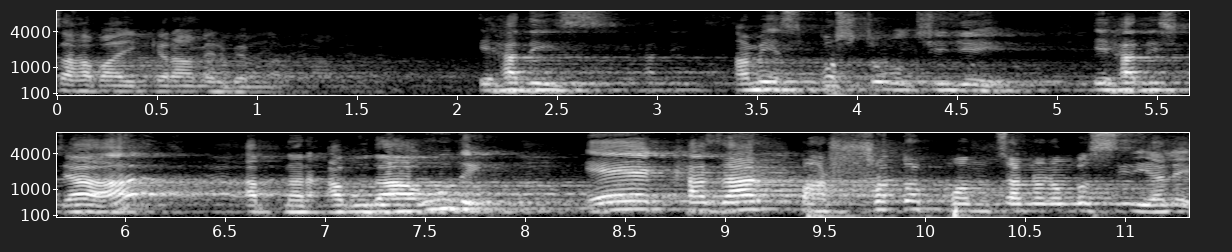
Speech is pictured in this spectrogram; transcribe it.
সাহাবাই কেরামের ব্যাপারে এ হাদিস আমি স্পষ্ট বলছি যে এ হাদিসটা আপনার আবু দাউদে এক হাজার পাঁচশত পঞ্চান্ন নম্বর সিরিয়ালে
